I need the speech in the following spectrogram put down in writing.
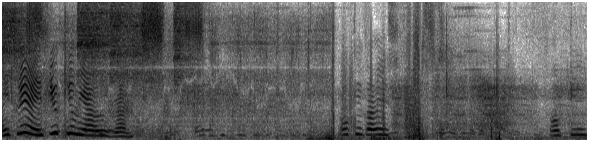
I swear, if you kill me, I will run. Okay, guys. Okay.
